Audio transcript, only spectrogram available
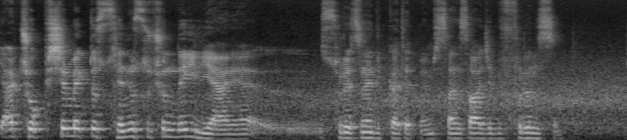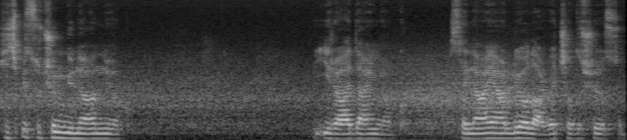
Gerçi çok pişirmek de senin suçun değil yani. Süresine dikkat etmemiş. Sen sadece bir fırınsın. Hiçbir suçun günahın yok. Bir iraden yok. Seni ayarlıyorlar ve çalışıyorsun.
